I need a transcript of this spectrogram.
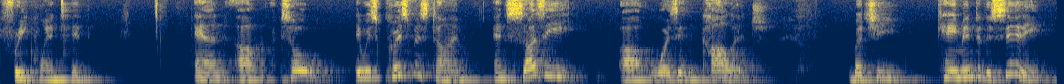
frequented. And um, so it was Christmas time, and Suzzy uh, was in college, but she came into the city,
